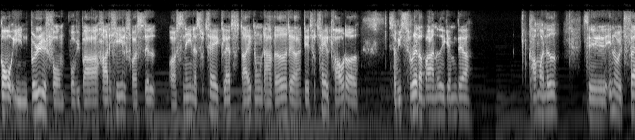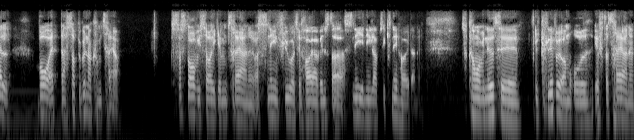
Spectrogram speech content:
går i en bølgeform, hvor vi bare har det hele for os selv, og sneen er totalt glat, der er ikke nogen, der har været der, det er totalt powderet, så vi shredder bare ned igennem der, kommer ned til endnu et fald, hvor at der så begynder at komme træer. Så står vi så igennem træerne, og sneen flyver til højre og venstre, og sneen helt op til knæhøjderne. Så kommer vi ned til et klippeområde efter træerne,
